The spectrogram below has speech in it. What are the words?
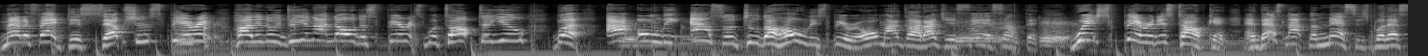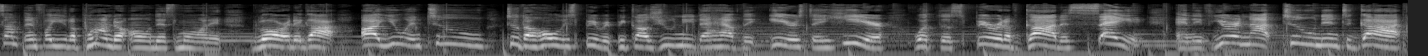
Matter of fact, deception spirit. Hallelujah. Do you not know the spirits will talk to you? But I only answer to the Holy Spirit. Oh my God, I just said something. Which spirit is talking? And that's not the message, but that's something for you to ponder on this morning. Glory to God. Are you in tune to the Holy Spirit? Because you need to have the ears to hear what the Spirit of God is saying. And if you're not tuned into God,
